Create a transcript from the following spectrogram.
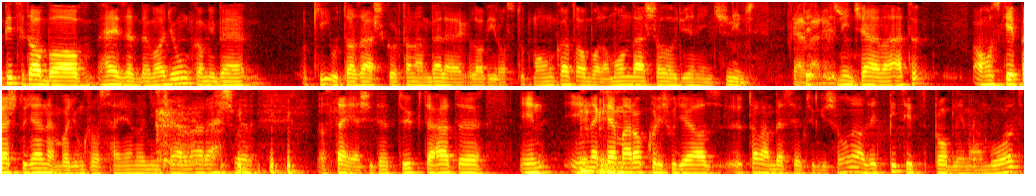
picit abba a helyzetben vagyunk, amiben a kiutazáskor talán belelavíroztuk magunkat, avval a mondással, hogy ugye nincs... Nincs elvárás. Nincs elvárás. Hát ahhoz képest ugye nem vagyunk rossz helyen, hogy nincs elvárás, mert azt teljesítettük. Tehát én, én nekem már akkor is ugye az, talán beszéltünk is róla, az egy picit problémám volt,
